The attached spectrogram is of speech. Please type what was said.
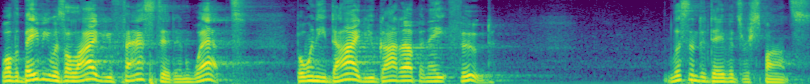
While the baby was alive, you fasted and wept. But when he died, you got up and ate food. Listen to David's response.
